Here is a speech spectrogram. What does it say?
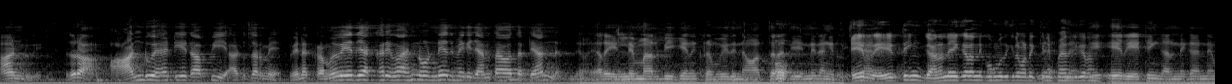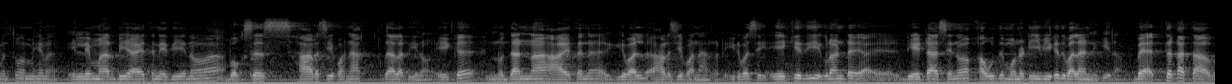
ආණ්ඩුවේ. ඒතර ආණ්ඩුව හැටියට අපි අඩුතරමේ වෙන ක්‍රමවේදයක් හරි හොයන්න ඕනේ නේද මේක ජනතාව අතරට යන්න අර LMRB කියන ක්‍රමවේදය නවත්තලා තියෙන්නේ දැන් ඒ රේටින් ගණනය කරන්නේ කොහොමද කියලා මට කෙනෙක් පැහැදිලි කරන්න. ඒ රේටින් ගණනය ගන්න නැමතුම මෙහෙම. LMRB ආයතනයේ තියෙනවා බොක්සස් 450ක් දාලා තියෙනවා. ඒක නොදන්නා ආයතන ගෙවල් 450කට. ඊට පස්සේ ඒකෙදි ඒගොල්ලන්ට ඩේටාස් එනවා කවුද මොන ටීවී එකද බලන්න කියලා. හැබැයි ඇත්ත කතාව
